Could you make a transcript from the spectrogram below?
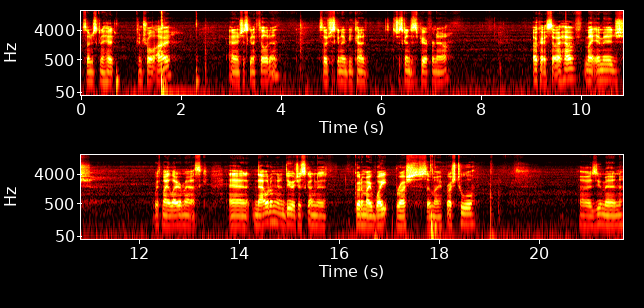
So I'm just gonna hit Control I, and it's just gonna fill it in. So it's just gonna be kind of just gonna disappear for now. Okay, so I have my image with my layer mask. And now what I'm going to do is just going to go to my white brush, so my brush tool, uh, zoom in,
